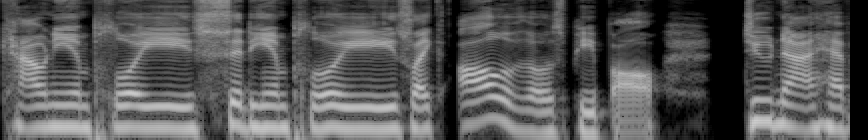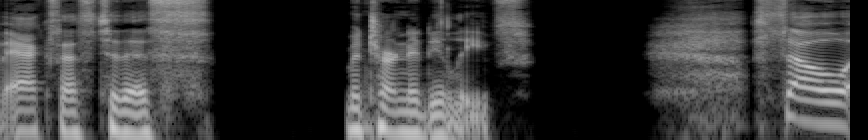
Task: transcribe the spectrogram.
county employees, city employees, like all of those people do not have access to this maternity leave. So,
